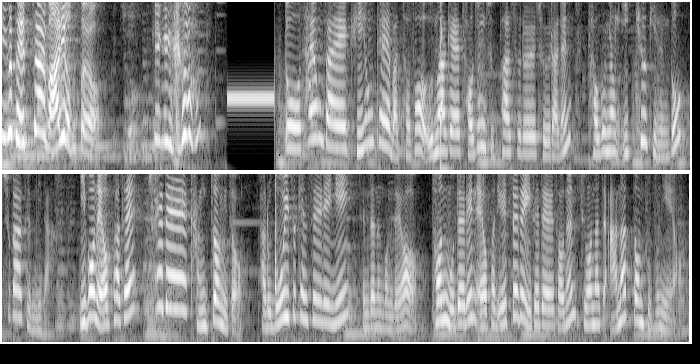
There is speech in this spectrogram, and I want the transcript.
이거 대체할 말이 없어요. 그리고 또 사용자의 귀 형태에 맞춰서 음악의 저중 주파수를 조율하는 적응형 EQ 기능도 추가됩니다. 이번 에어팟의 최대 강점이죠. 바로 노이즈 캔슬링이 된다는 건데요. 전 모델인 에어팟 1세대, 2세대에서는 지원하지 않았던 부분이에요.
